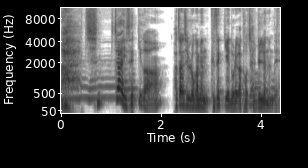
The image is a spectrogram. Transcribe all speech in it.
아 진짜 이 새끼가. 화장실로 가면 그 새끼의 노래가 더 잘 들렸는데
